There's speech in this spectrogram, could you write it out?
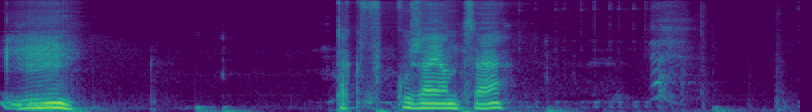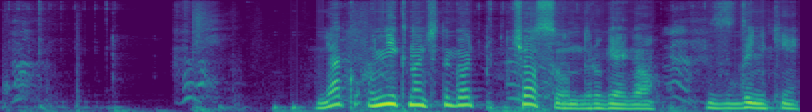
Mm. Tak wkurzające. Jak uniknąć tego ciosu drugiego z dyńki?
